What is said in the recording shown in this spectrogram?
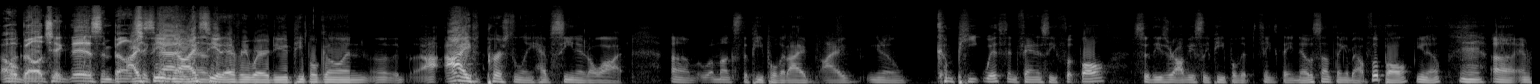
"Oh, Belichick this and Belichick I see it. that." No, I see it everywhere, dude. People going. Uh, I, I personally have seen it a lot um, amongst the people that I I you know compete with in fantasy football. So these are obviously people that think they know something about football, you know. Uh, and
